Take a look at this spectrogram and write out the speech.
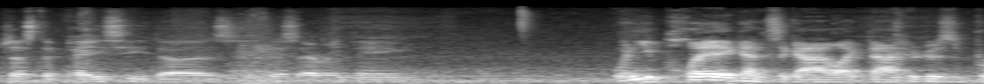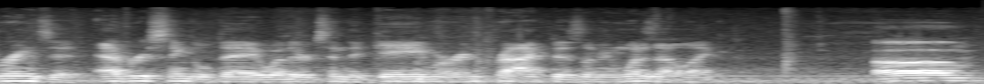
just the pace he does, just everything. When you play against a guy like that who just brings it every single day, whether it's in the game or in practice, I mean, what is that like? Um,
